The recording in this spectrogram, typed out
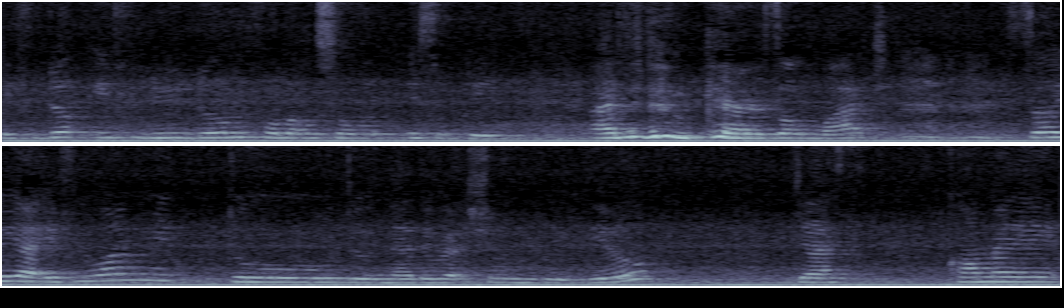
If you don't if you don't follow also it's okay. I didn't care so much. So yeah if you want me to do another reaction video just comment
